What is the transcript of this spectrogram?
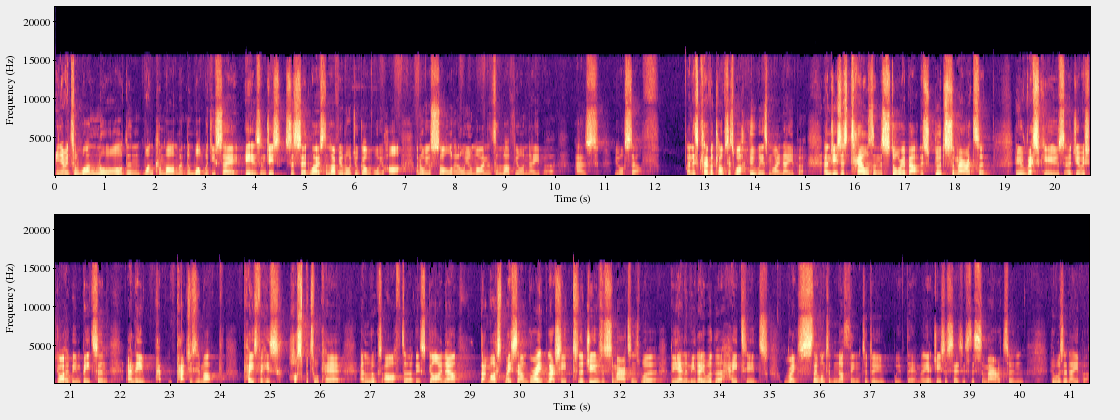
you know, into one law, then one commandment, then what would you say it is? And Jesus said, well, it's to love your Lord your God with all your heart and all your soul and all your mind, and to love your neighbour as yourself. And this clever clog says, well, who is my neighbour? And Jesus tells them the story about this good Samaritan who rescues a Jewish guy who'd been beaten and he patches him up, pays for his hospital care, and looks after this guy. Now, that might, may sound great, but actually, to the Jews, the Samaritans were the enemy. They were the hated race. They wanted nothing to do with them. And yet, Jesus says it's this Samaritan who was a neighbor.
